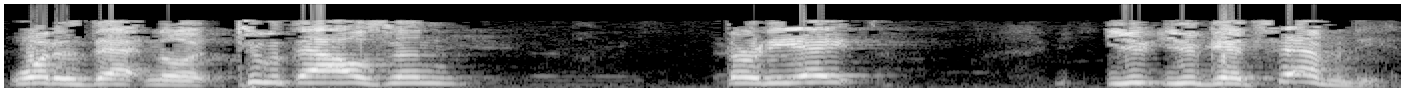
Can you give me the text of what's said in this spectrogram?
what is that? No, 2038, you, you get 70.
